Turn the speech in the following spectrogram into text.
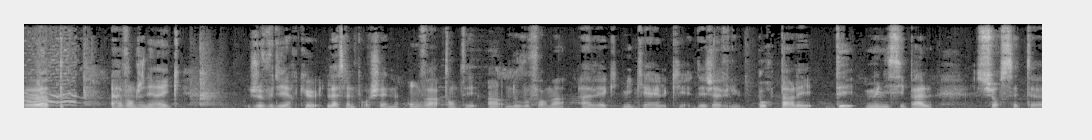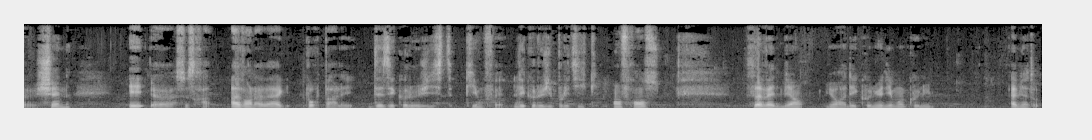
Hop Avant le générique, je veux dire que la semaine prochaine, on va tenter un nouveau format avec Michael qui est déjà venu pour parler des municipales sur cette euh, chaîne. Et euh, ce sera avant la vague pour parler des écologistes qui ont fait l'écologie politique en France. Ça va être bien, il y aura des connus et des moins connus. À bientôt.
